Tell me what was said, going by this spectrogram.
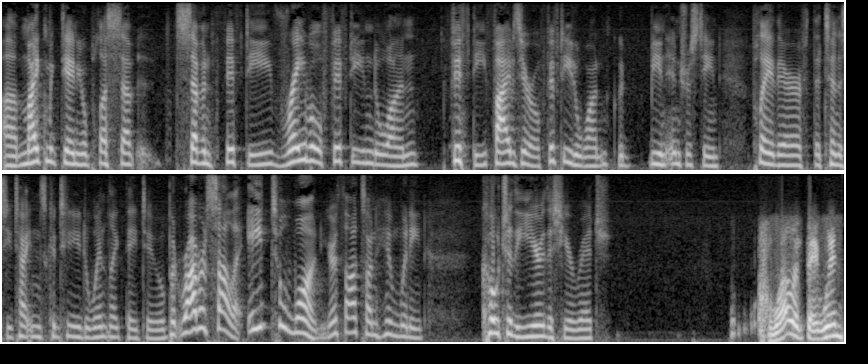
Uh, Mike McDaniel plus seven fifty. Vrabel fifteen to one. 50, 5 0, 50 to 1 could be an interesting play there if the Tennessee Titans continue to win like they do. But Robert Saleh, 8 to 1. Your thoughts on him winning Coach of the Year this year, Rich? Well, if they win,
